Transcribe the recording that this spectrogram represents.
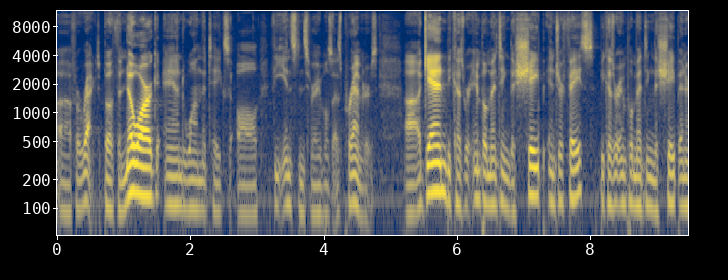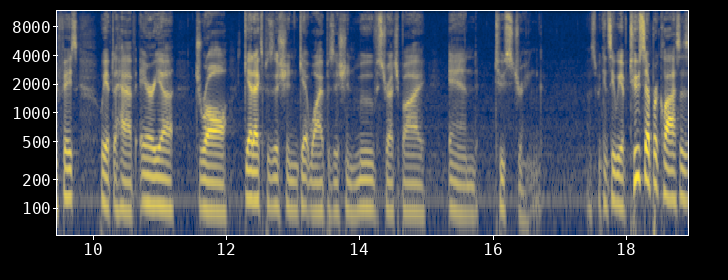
uh, for rect, both the noarg and one that takes all the instance variables as parameters. Uh, again, because we're implementing the shape interface, because we're implementing the shape interface, we have to have area, draw, get x position, get y position, move, stretch by, and toString. So we can see we have two separate classes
